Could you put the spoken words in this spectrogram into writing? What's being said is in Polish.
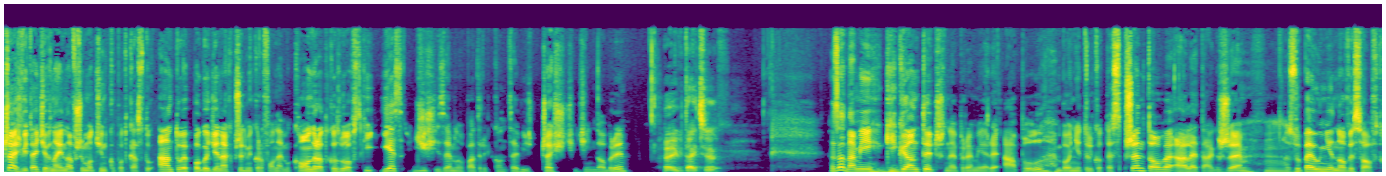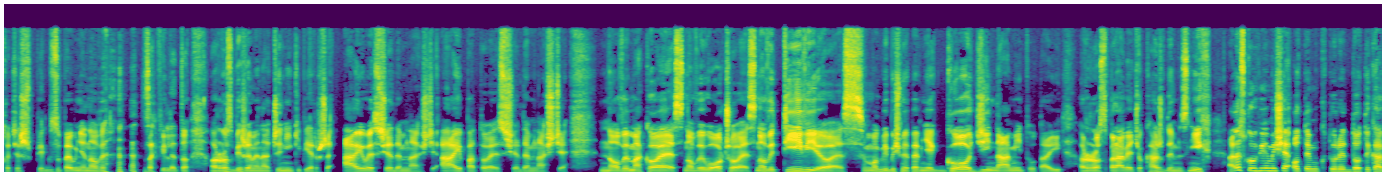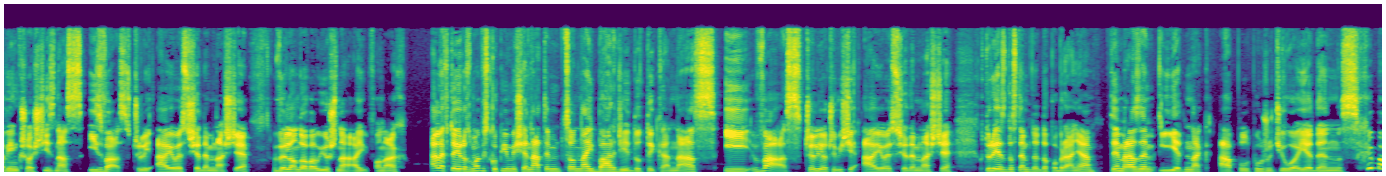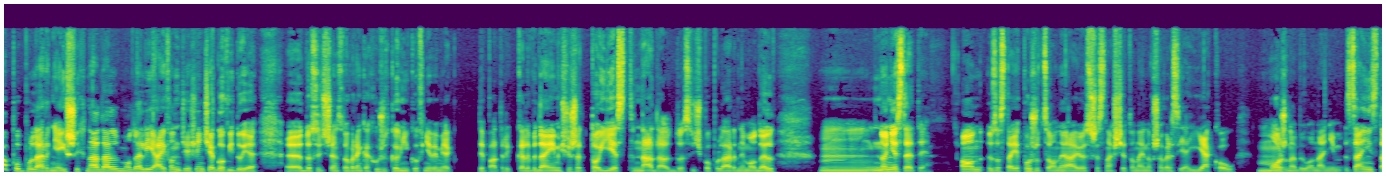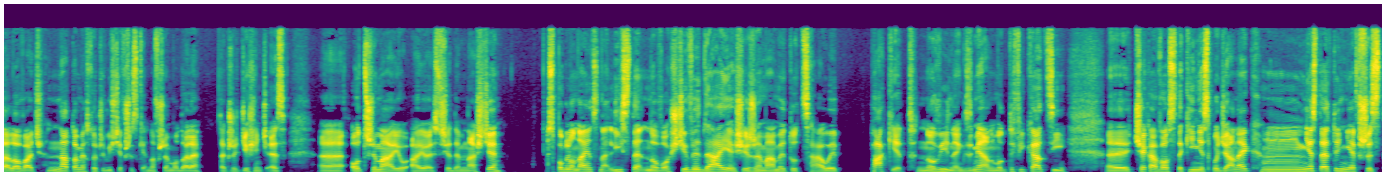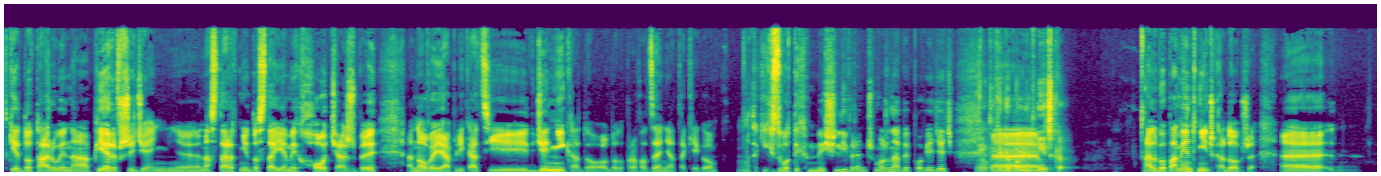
Cześć, witajcie w najnowszym odcinku podcastu Antweb po godzinach. Przed mikrofonem Konrad Kozłowski. Jest dziś ze mną Patryk Koncewicz. Cześć, dzień dobry. Hej, witajcie. Za nami gigantyczne premiery Apple, bo nie tylko te sprzętowe, ale także hmm, zupełnie nowy soft, chociaż jak zupełnie nowy, za chwilę to rozbierzemy na czynniki pierwsze. iOS 17, iPadOS 17, nowy macOS, nowy watchOS, nowy tvOS. Moglibyśmy pewnie godzinami tutaj rozprawiać o każdym z nich, ale skupimy się o tym, który dotyka większości z nas i z Was, czyli iOS 17. Wylądował już na iPhone'ach, ale w tej rozmowie skupimy się na tym, co najbardziej dotyka nas i Was, czyli oczywiście iOS 17, który jest dostępny do pobrania. Tym razem jednak Apple porzuciło jeden z chyba popularniejszych nadal modeli iPhone 10. Ja go widuję e, dosyć często w rękach użytkowników. Nie wiem jak ty, Patryk, ale wydaje mi się, że to jest nadal dosyć popularny model. Mm, no niestety, on zostaje porzucony. iOS 16 to najnowsza wersja, jaką można było na nim zainstalować. Natomiast oczywiście wszystkie nowsze modele, także 10S, e, otrzymają iOS 17. Spoglądając na listę nowości, wydaje się, że mamy tu cały pakiet nowinek, zmian, modyfikacji, e, ciekawostek i niespodzianek. Mm, niestety nie wszystkie dotarły na pierwszy dzień. E, na start nie dostajemy chociażby nowej aplikacji dziennika do, do prowadzenia takiego, takich złotych myśli wręcz można by powiedzieć. No, takiego e... pamiętniczka. Albo pamiętniczka, dobrze. E...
